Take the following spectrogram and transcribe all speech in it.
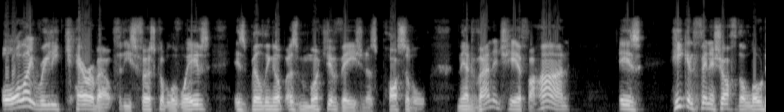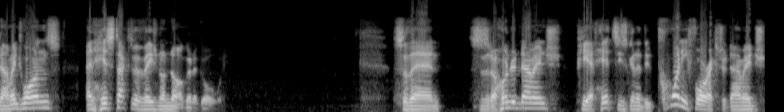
all I really care about for these first couple of waves is building up as much evasion as possible. And the advantage here for Han is he can finish off the low damage ones, and his stacks of evasion are not going to go away. So then, this is at 100 damage. Piett hits, he's going to do 24 extra damage.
